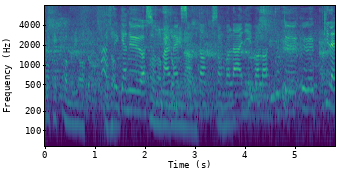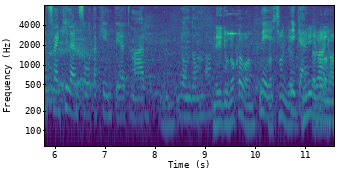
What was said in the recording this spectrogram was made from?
Nekik Anglia az Hát a, igen, ő azt az, ami már dominál. megszokta szombalány év alatt. Ő, ő 99 óta kint élt már Londonban. Négy unoka van? Négy, igen. Négy lányom.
